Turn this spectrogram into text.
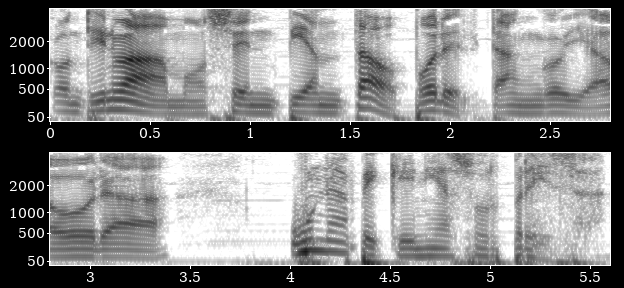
Continuamos en Piantao por el tango y ahora una pequeña sorpresa.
